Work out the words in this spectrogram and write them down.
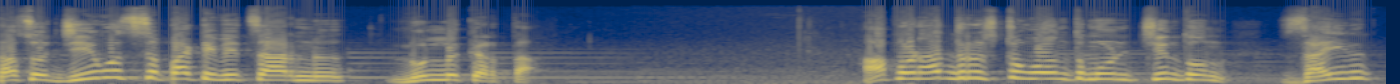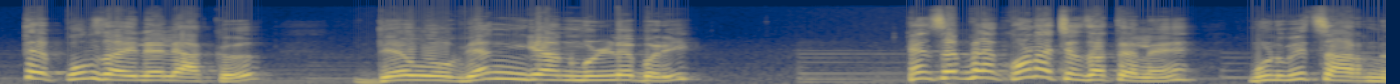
ताचो जीवच पाटी विचारन नुल्ल करता. आपण अदृष्टवंत म्हूण चिंतून जायते पुंजायलेल्याक देव व्यंग्यान म्हणले बरी. हें सगळें कोणाचें जातलें म्हूण विचारन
